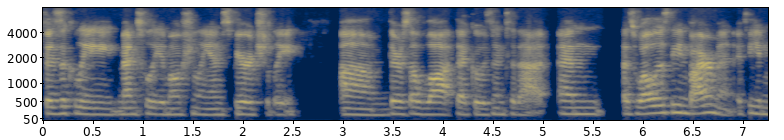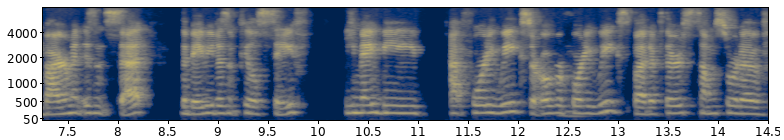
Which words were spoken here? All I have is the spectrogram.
physically, mentally, emotionally, and spiritually. Um, there's a lot that goes into that. And as well as the environment. If the environment isn't set, the baby doesn't feel safe, he may be at 40 weeks or over mm-hmm. 40 weeks. But if there's some sort of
